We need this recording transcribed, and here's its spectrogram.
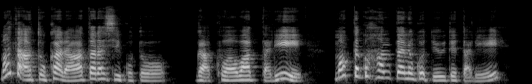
また後から新しいことが加わったり、全く反対のこと言うてたり、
